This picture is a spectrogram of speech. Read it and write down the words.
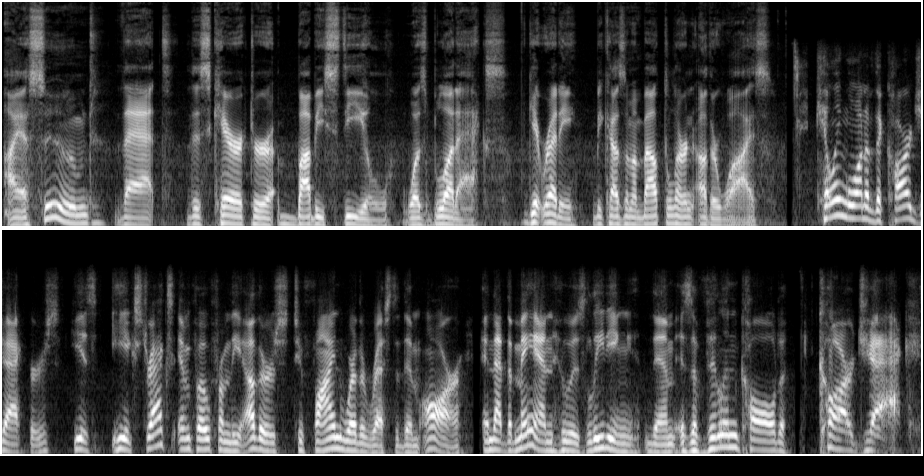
I assumed that this character, Bobby Steele, was Blood Axe. Get ready, because I'm about to learn otherwise. Killing one of the carjackers, he is he extracts info from the others to find where the rest of them are, and that the man who is leading them is a villain called Carjack.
